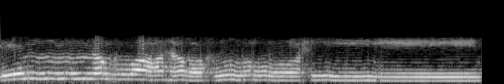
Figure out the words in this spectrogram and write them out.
إن الله غفور رحيم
